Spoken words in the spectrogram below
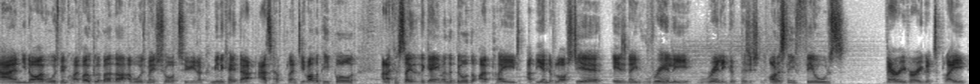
and, you know, I've always been quite vocal about that. I've always made sure to, you know, communicate that, as have plenty of other people. And I can say that the game and the build that I played at the end of last year is in a really, really good position. It honestly feels very, very good to play.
